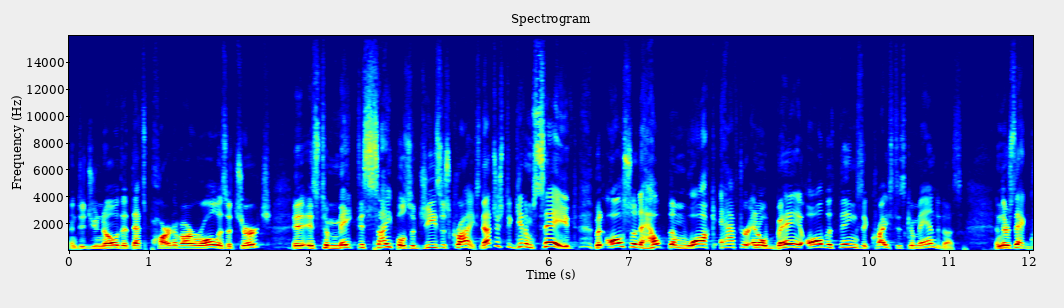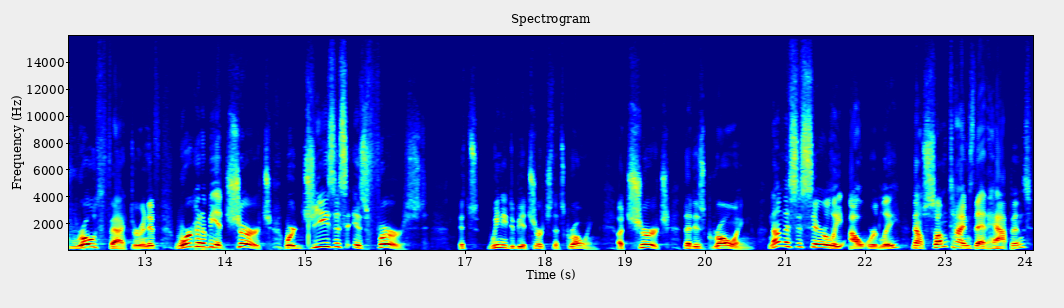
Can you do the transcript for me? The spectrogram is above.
And did you know that that's part of our role as a church? Is to make disciples of Jesus Christ. Not just to get them saved, but also to help them walk after and obey all the things that Christ has commanded us. And there's that growth factor. And if we're going to be a church where Jesus is first, it's, we need to be a church that's growing, a church that is growing, not necessarily outwardly. Now, sometimes that happens.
